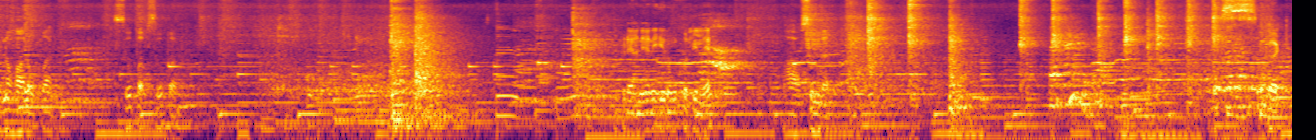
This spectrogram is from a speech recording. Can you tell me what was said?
पूर्ण हॉल ओपन सुपर सुपर इकडे आणि आणि ही रूम खोललेली आहे वाव सुंदर गट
